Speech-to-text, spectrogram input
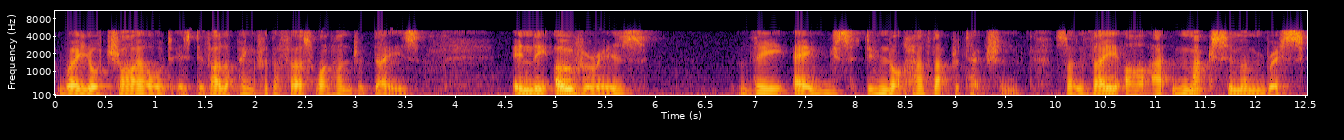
where your child is developing for the first 100 days, in the ovaries, the eggs do not have that protection. So they are at maximum risk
